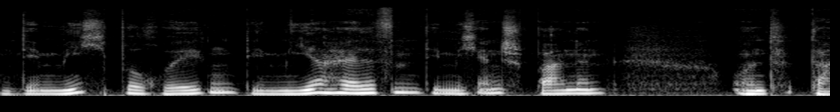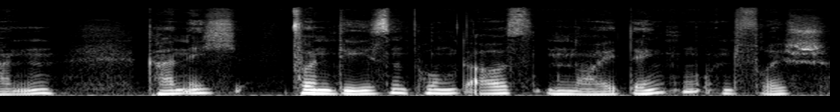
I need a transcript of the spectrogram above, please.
die mich beruhigen, die mir helfen, die mich entspannen und dann kann ich von diesem Punkt aus neu denken und frisch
